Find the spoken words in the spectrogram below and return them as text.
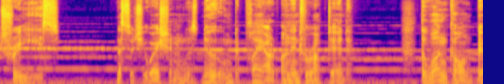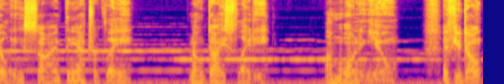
trees. The situation was doomed to play out uninterrupted. The one called Billy sighed theatrically. No dice, lady. I'm warning you. If you don't.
